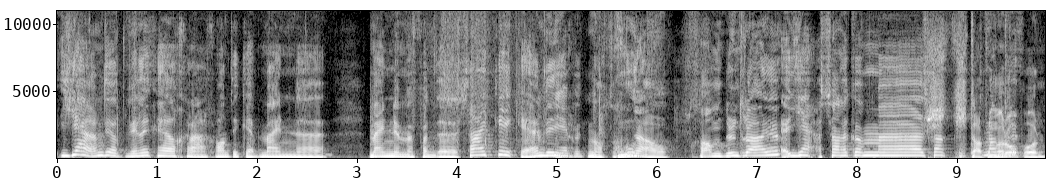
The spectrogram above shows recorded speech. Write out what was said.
Ja, dat wil ik heel graag. Want ik heb mijn, eh, mijn nummer van de Sidekick, hè. Die heb ik nog te goed. Nou, gaan we hem nu draaien? Eh, ja, zal ik hem... eh, zal ik- Start hem maar op, hoor.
